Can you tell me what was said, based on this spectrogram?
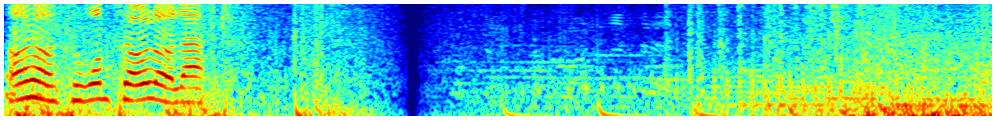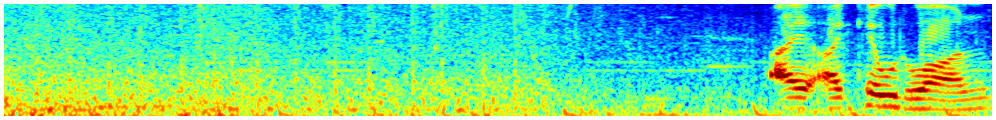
Oh no, it's one solo left. I I killed one.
